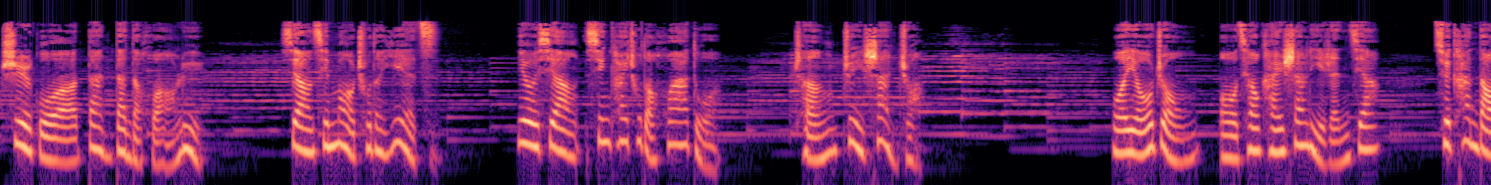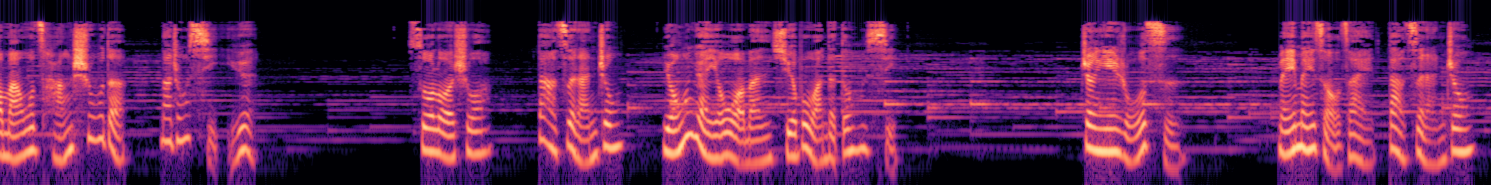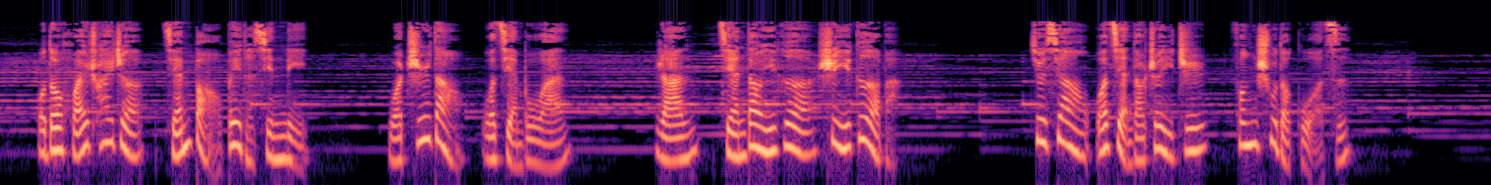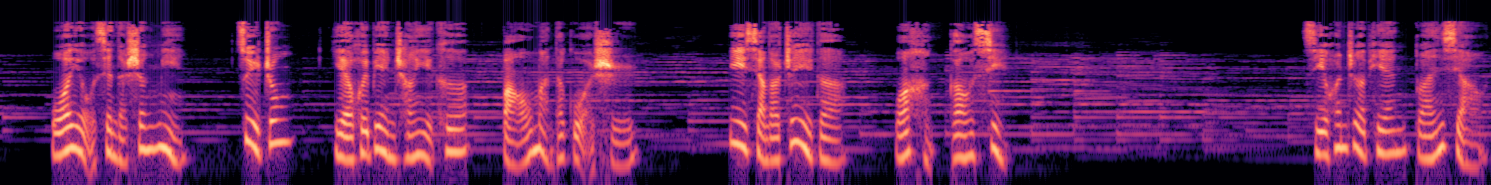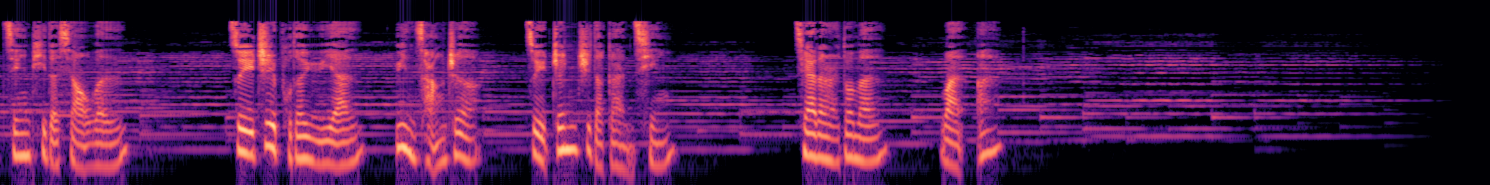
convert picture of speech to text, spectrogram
赤果淡淡的黄绿，像新冒出的叶子，又像新开出的花朵，呈缀扇状。我有种偶敲开山里人家，却看到满屋藏书的那种喜悦。梭罗说：“大自然中永远有我们学不完的东西。”正因如此，每每走在大自然中。我都怀揣着捡宝贝的心理，我知道我捡不完，然捡到一个是一个吧。就像我捡到这一只枫树的果子，我有限的生命，最终也会变成一颗饱满的果实。一想到这个，我很高兴。喜欢这篇短小精辟的小文，最质朴的语言蕴藏着最真挚的感情。亲爱的耳朵们，晚安。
